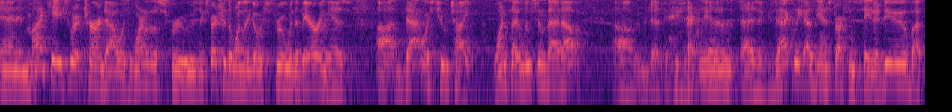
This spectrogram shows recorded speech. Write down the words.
And in my case, what it turned out was one of the screws, especially the one that goes through where the bearing is, uh, that was too tight. Once I loosened that up, uh, exactly as, as exactly as the instructions say to do, but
